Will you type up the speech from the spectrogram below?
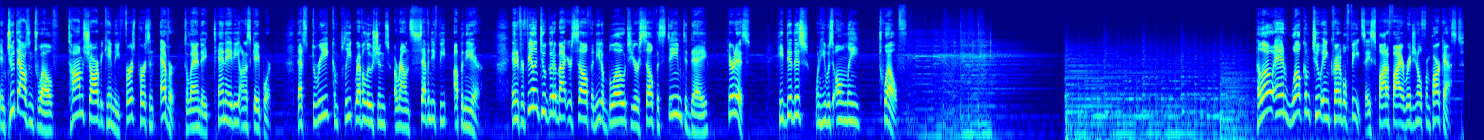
In 2012, Tom Schaar became the first person ever to land a 1080 on a skateboard. That's three complete revolutions around 70 feet up in the air. And if you're feeling too good about yourself and need a blow to your self esteem today, here it is. He did this when he was only 12. Hello and welcome to Incredible Feats, a Spotify original from Parcast.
